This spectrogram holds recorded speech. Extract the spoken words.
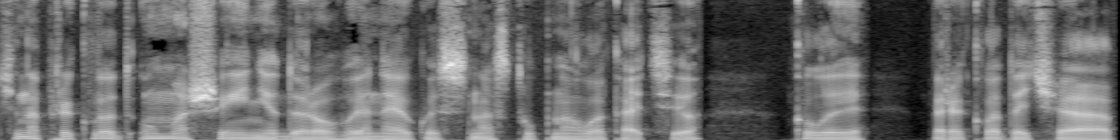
чи, наприклад, у машині дорогою на якусь наступну локацію, коли перекладача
